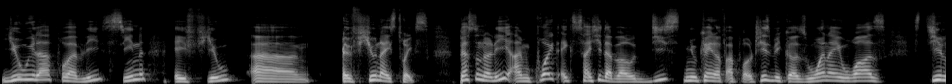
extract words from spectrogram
you will have probably seen a few um, a few nice tricks. Personally, I'm quite excited about this new kind of approaches because when I was still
